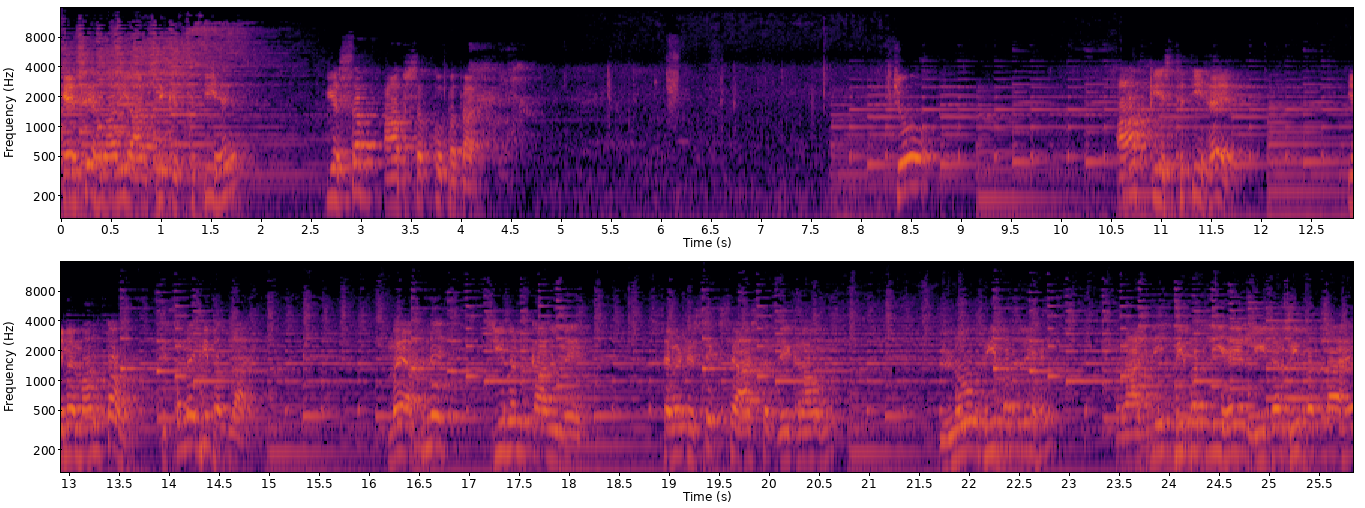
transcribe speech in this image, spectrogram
कैसे हमारी आर्थिक स्थिति है? ये सब आप सबको पता है। जो आपकी स्थिति है, ये मैं मानता हूँ कि समय भी बदला है। मैं अपने जीवन काल में 76 से आज तक देख रहा हूँ। लोग भी बदले हैं, राजनीति भी बदली है, लीडर भी बदला है,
